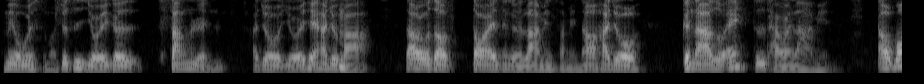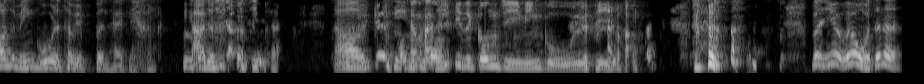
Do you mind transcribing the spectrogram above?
没有为什么，就是有一个商人。他就有一天，他就 把腊肉烧倒在那个拉面上面，然后他就跟大家说：“哎、欸，这是台湾拉面。”啊，我不知道是名古屋人特别笨还是怎样，大家就相信了。然后 跟你他妈一直攻击名古屋这个地方，不是因为因为我真的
